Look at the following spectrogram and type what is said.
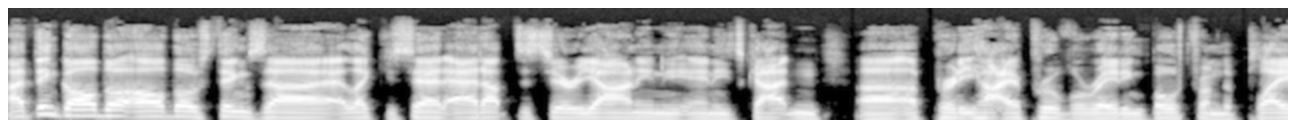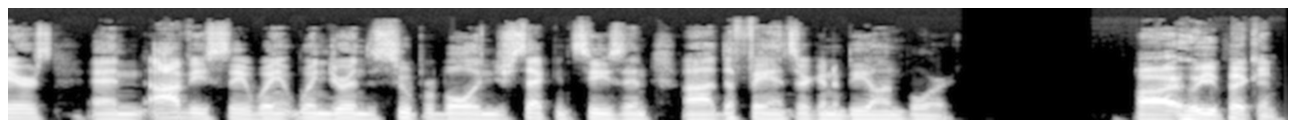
I think all the all those things, uh, like you said, add up to Sirianni, and, he's gotten uh, a pretty high approval rating both from the players and obviously when when you're in the Super Bowl in your second season, uh, the fans are going to be on board. All right, who are you picking?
